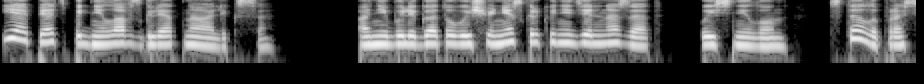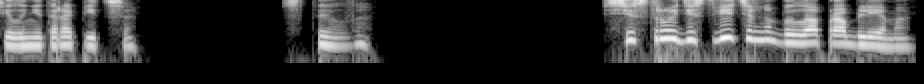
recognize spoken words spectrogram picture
и опять подняла взгляд на Алекса. «Они были готовы еще несколько недель назад», – пояснил он. Стелла просила не торопиться. Стелла. С сестрой действительно была проблема.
